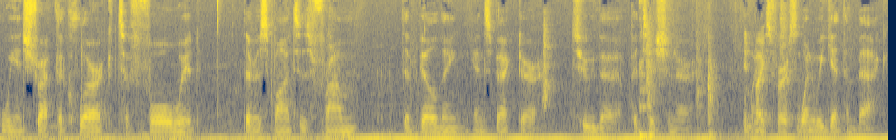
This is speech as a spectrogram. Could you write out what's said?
we instruct the clerk to forward the responses from the building inspector to the petitioner. And when- vice versa. When we get them back.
